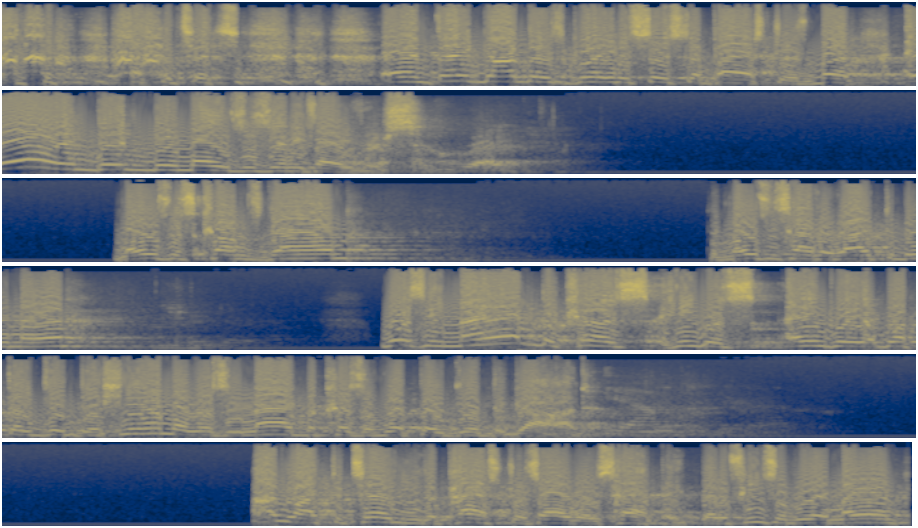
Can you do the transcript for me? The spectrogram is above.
and thank God there's great assistant pastors, but Aaron didn't do Moses any favors. Right. Moses comes down. Did Moses have a right to be mad? Was he mad because he was angry at what they did to him, or was he mad because of what they did to God? Yeah. I'd like to tell you the pastor's always happy, but if he's a real man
